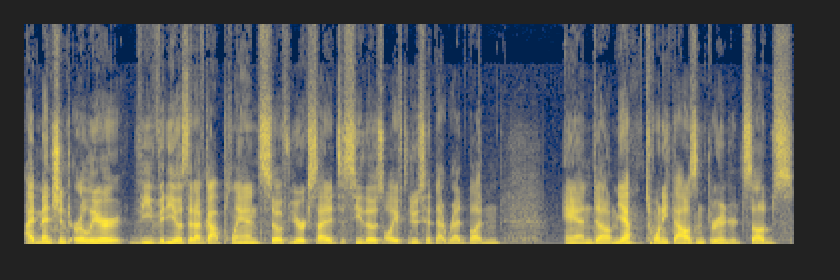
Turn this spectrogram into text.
I mentioned earlier the videos that I've got planned. So if you're excited to see those, all you have to do is hit that red button. And um, yeah, 20,300 subs.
